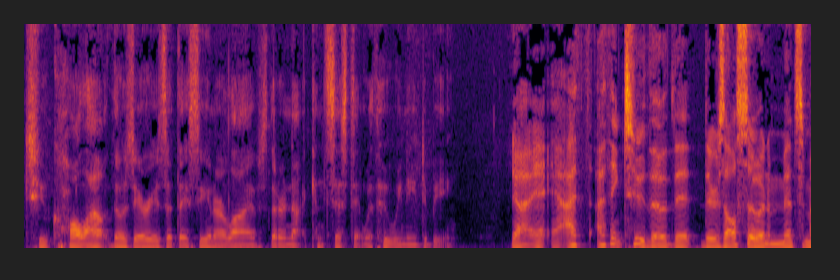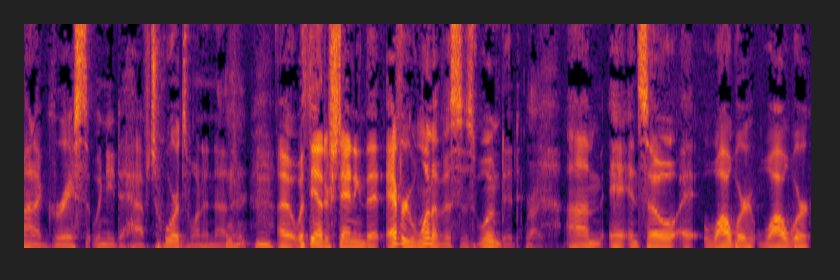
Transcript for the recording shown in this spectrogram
to call out those areas that they see in our lives that are not consistent with who we need to be. Yeah, I th- I think too though that there's also an immense amount of grace that we need to have towards one another, uh, with the understanding that every one of us is wounded. Right. Um, and, and so uh, while we're while we're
